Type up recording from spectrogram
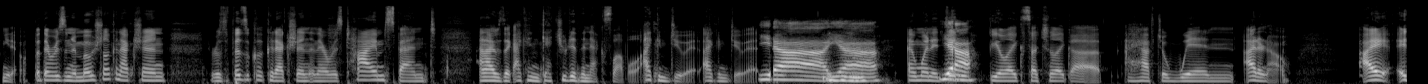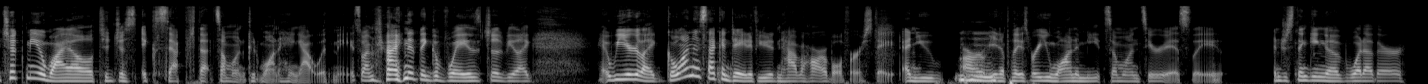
you know, but there was an emotional connection, there was a physical connection and there was time spent and I was like I can get you to the next level. I can do it. I can do it. Yeah, Mhm. yeah. And when it Yeah. didn't feel like such a, like a I have to win, I don't know. I it took me a while to just accept that someone could want to hang out with me. So I'm trying to think of ways to be like hey, we're like go on a second date if you didn't have a horrible first date and you are Mhm. in a place where you want to meet someone seriously. And just thinking of what other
